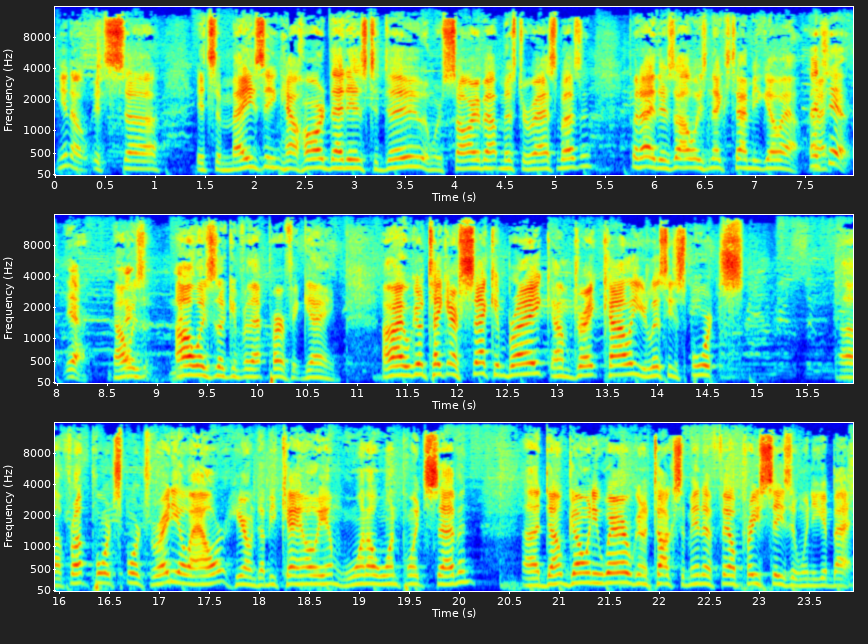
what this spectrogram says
you know, it's uh, it's amazing how hard that is to do, and we're sorry about Mr. Rasmussen. But hey, there's always next time you go out. That's right? it. Yeah. Always, Next- always looking for that perfect game. All right, we're going to take our second break. I'm Drake Colley. You're listening to Sports uh, Front Porch Sports Radio Hour here on WKOM 101.7. Uh, don't go anywhere. We're going to talk some NFL preseason when you get back.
